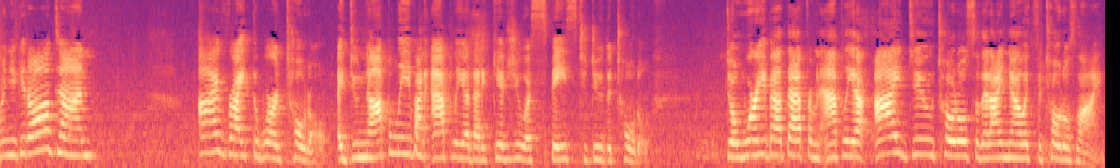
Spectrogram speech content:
When you get all done, I write the word total. I do not believe on Aplia that it gives you a space to do the total. Don't worry about that from an Aplia. I do totals so that I know it's the totals line.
